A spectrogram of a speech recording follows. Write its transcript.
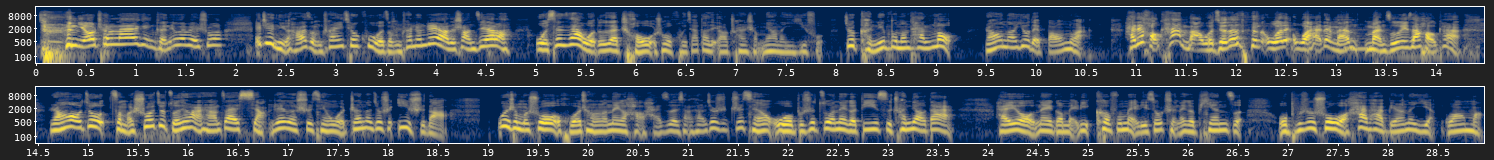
就是你要穿 legging，肯定会被说，哎，这女孩怎么穿一秋裤，怎么穿成这样就上街了？我现在我都在愁，我说我回家到底要穿什么样的衣服，就肯定不能太露。然后呢又得保暖，还得好看吧？我觉得 我得我还得满满足一下好看。然后就怎么说？就昨天晚上在想这个事情，我真的就是意识到。为什么说我活成了那个好孩子的想象？就是之前我不是做那个第一次穿吊带，还有那个美丽克服美丽羞耻那个片子，我不是说我害怕别人的眼光吗？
